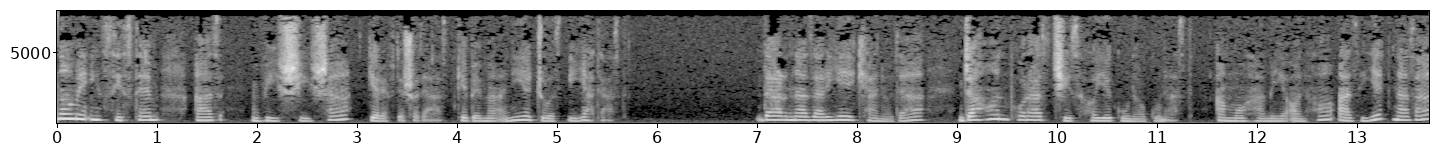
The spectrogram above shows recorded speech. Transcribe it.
نام این سیستم از ویشیشا گرفته شده است که به معنی جزئیت است. در نظریه کانادا جهان پر از چیزهای گوناگون است اما همه آنها از یک نظر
